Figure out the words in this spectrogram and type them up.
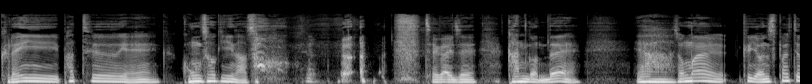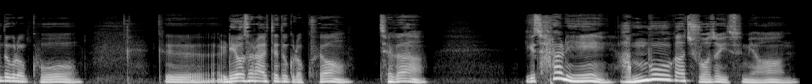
GRAY 파트에 그 공석이 나서 제가 이제 간 건데, 야, 정말 그 연습할 때도 그렇고, 그 리허설 할 때도 그렇고요. 제가 이게 차라리 안무가 주어져 있으면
